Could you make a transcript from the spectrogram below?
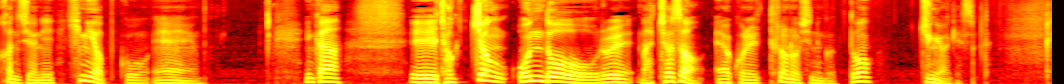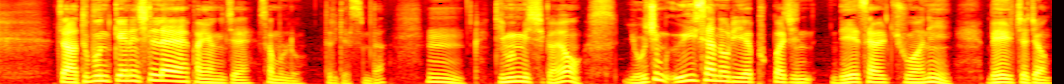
컨디션이 힘이 없고, 예. 그러니까, 이 적정 온도를 맞춰서 에어컨을 틀어 놓으시는 것도 중요하겠습니다. 자, 두 분께는 실내 방향제 선물로 드리겠습니다. 음, 김은미 씨가요, 요즘 의사놀이에 푹 빠진 4살 주원이 매일 저정,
